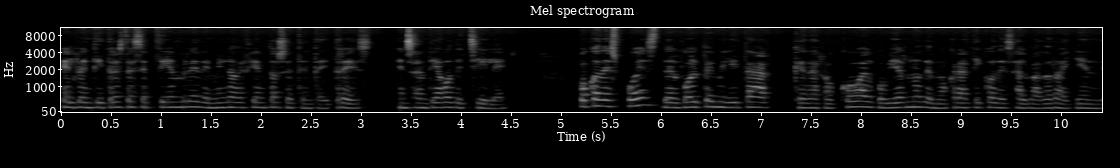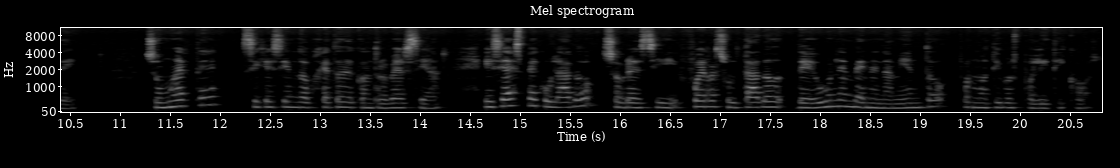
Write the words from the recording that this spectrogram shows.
el 23 de septiembre de 1973 en Santiago de Chile, poco después del golpe militar que derrocó al gobierno democrático de Salvador Allende. Su muerte sigue siendo objeto de controversia y se ha especulado sobre si fue resultado de un envenenamiento por motivos políticos.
